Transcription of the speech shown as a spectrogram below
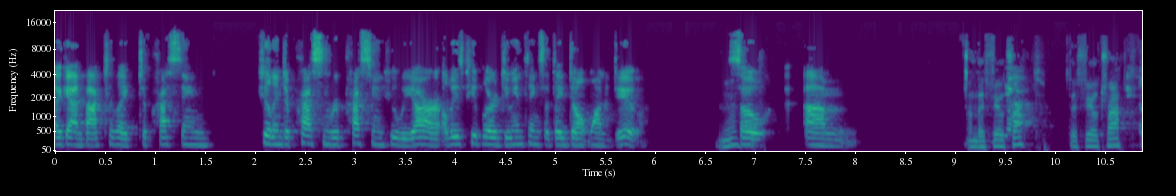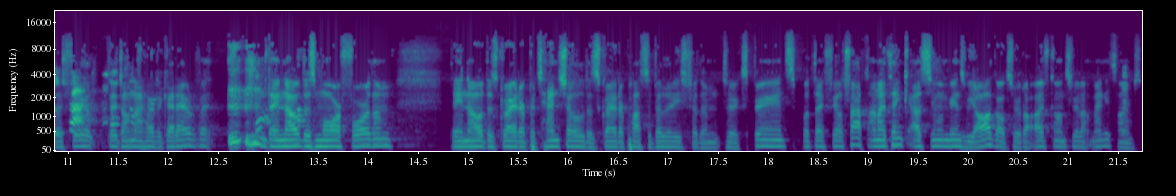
again, back to like depressing, feeling depressed and repressing who we are. All these people are doing things that they don't want to do. Yeah. So, um, and they feel yeah. trapped. They feel trapped. They feel, they, feel, they don't know how to get out of it. they know there's more for them they know there's greater potential, there's greater possibilities for them to experience, but they feel trapped. And I think as human beings, we all go through that. I've gone through that many times,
